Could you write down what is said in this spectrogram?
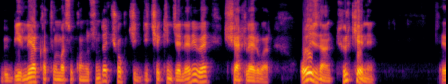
birliğe katılması konusunda çok ciddi çekinceleri ve şerhleri var. O yüzden Türkiye'nin e,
